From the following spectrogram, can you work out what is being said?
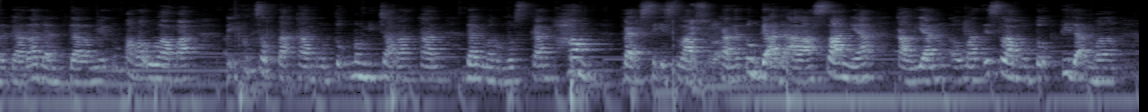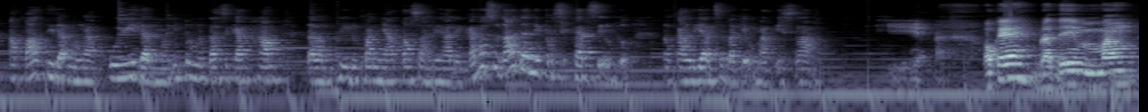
negara dan di dalamnya itu para ulama diikut sertakan untuk membicarakan dan merumuskan HAM versi Islam. Islam. Karena itu nggak ada alasan ya kalian umat Islam untuk tidak me, apa tidak mengakui dan mengimplementasikan HAM dalam kehidupan nyata sehari-hari karena sudah ada nih versi untuk uh, kalian sebagai umat Islam. Iya. Oke, berarti memang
